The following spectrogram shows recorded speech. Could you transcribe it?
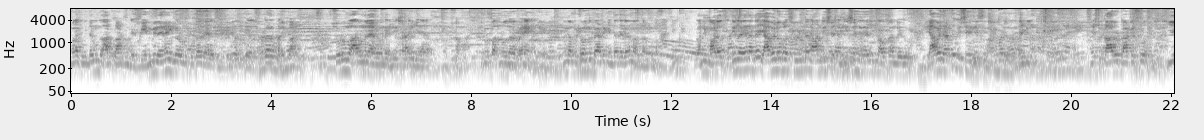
మనకు ఇంతకుముందు ఆరు ప్లాంట్లు ఉంటాయి. ఇప్పుడు ఎనిమిది అయినా ఇంకా రెండు కుట్ర తయారవుతుంది తిరుపతికి పది ప్లాంట్లు. షోరూమ్లో ఆరు వందల యాభై ఉంటాయి. నేను స్టార్టింగ్ చేయాలి ఇప్పుడు పదమూడు వందల పైన ఇంకా పెట్రోల్కి బ్యాటరీకి ఎంత తేడా మనం కనుక్కున్నాం ఇవన్నీ మోడల్స్ దీనిలో ఏంటంటే యాభై లోపల స్పీడ్ ఉంటే నాన్ రిజిస్ట్రేషన్ రిజిస్ట్రేషన్ చేసిన అవసరం లేదు. యాభై దాటితే రిజిస్ట్రేషన్ చేసింది వెహికల్ నెక్స్ట్ కారు ట్రాక్టర్స్ వస్తుంది ఈ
